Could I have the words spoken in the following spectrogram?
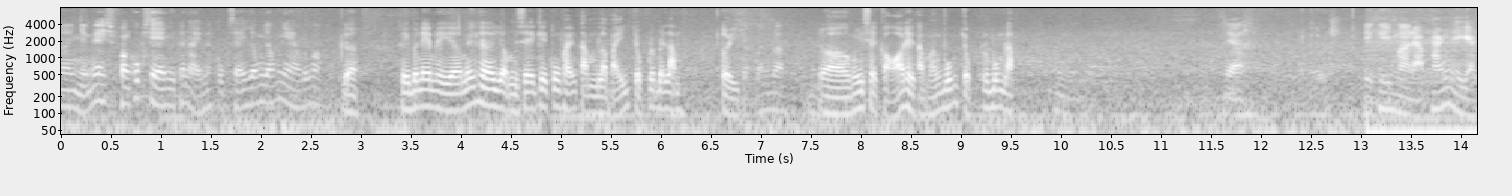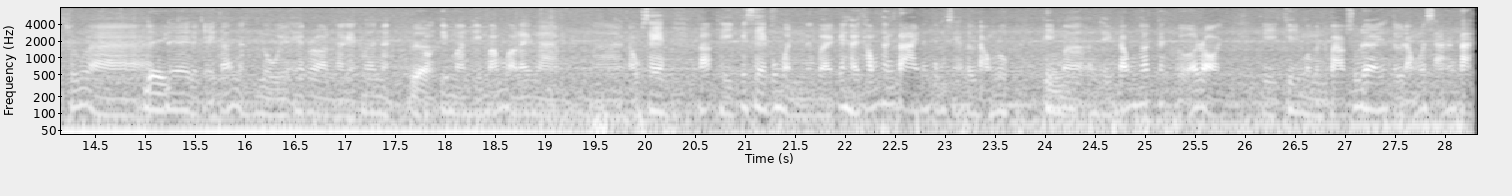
ờ, những cái phân khúc xe như thế này nó cũng sẽ giống giống nhau đúng không Rồi. thì bên em thì ờ, mấy cái dòng xe kia cũng khoảng tầm là 70 đến 75 tùy Chắc đúng rồi rồi mấy xe cỏ thì tầm khoảng 40 đến 45 dạ thì khi mà đạp thắng thì gạt xuống là D. D là chạy tới nè lùi R là gạt lên nè Dạ. còn khi mà anh Thiện bấm vào đây là đậu xe. Đó thì cái xe của mình về cái hệ thống thắng tay nó cũng sẽ tự động luôn. Khi mà anh Thiện đóng hết các cửa rồi thì khi mà mình vào số D tự động nó xả thắng tay.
